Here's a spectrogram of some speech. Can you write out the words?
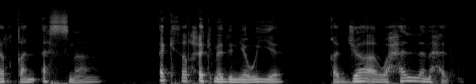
عرقا أسمى أكثر حكمة دنيوية قد جاء وحل محلهم.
